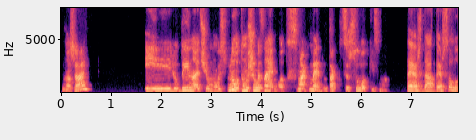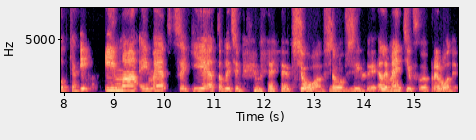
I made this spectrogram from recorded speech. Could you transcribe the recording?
на жаль. І людина чомусь, ну тому що ми знаємо от смак меду, так? Це ж солодкий смак. Теж, да, теж солодке. І, ма, і мед це є таблиця всього, всього, всіх елементів е, природи.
